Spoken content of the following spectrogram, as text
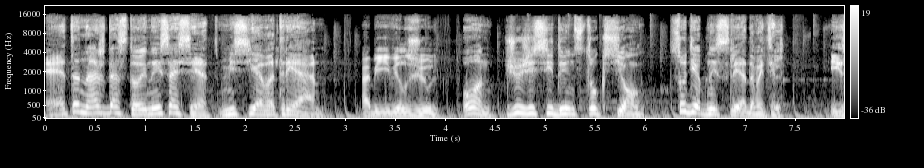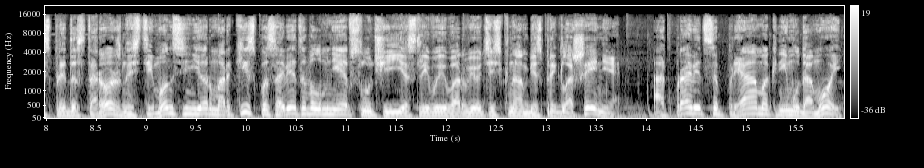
«Это наш достойный сосед, месье Ватриан», — объявил Жюль. «Он – жюжеси де инструкцион, судебный следователь. Из предосторожности монсеньор Маркиз посоветовал мне, в случае, если вы ворветесь к нам без приглашения, отправиться прямо к нему домой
